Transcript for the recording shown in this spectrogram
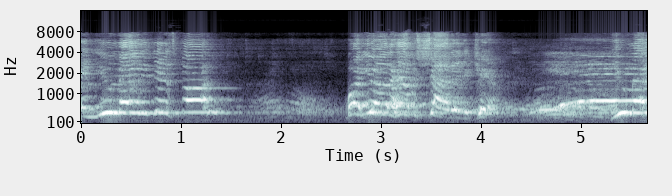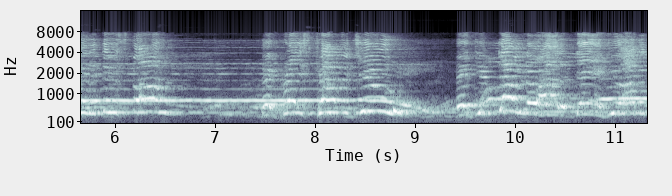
And you made it this far? Boy, you ought to have a shot at the camera. You made it this far? that grace covered you. If you don't know how to dance, you ought to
